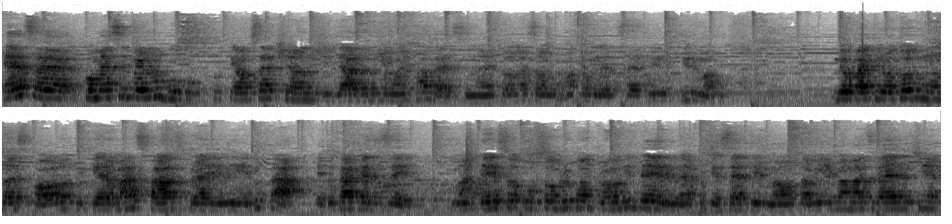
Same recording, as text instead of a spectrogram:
essa é- começa em Pernambuco, porque aos 7 anos de idade a minha mãe falece, né? Então nós somos uma família de sete irmãos. Meu pai tirou todo mundo da escola porque era mais fácil para ele educar. Educar quer dizer manter so- o sobre o controle dele, né? Porque sete irmãos, a minha irmã mais velha tinha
